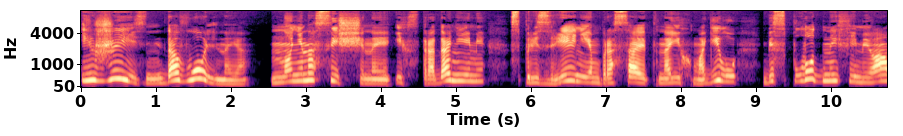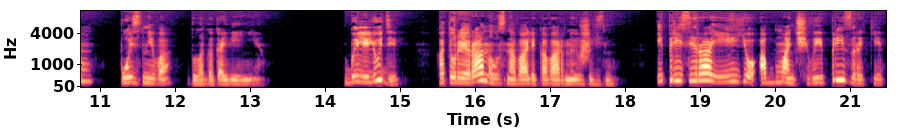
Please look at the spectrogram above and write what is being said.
и жизнь довольная, но не насыщенная их страданиями, с презрением бросает на их могилу бесплодный фимиам позднего благоговения. Были люди, которые рано узнавали коварную жизнь, и, презирая ее обманчивые призраки,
